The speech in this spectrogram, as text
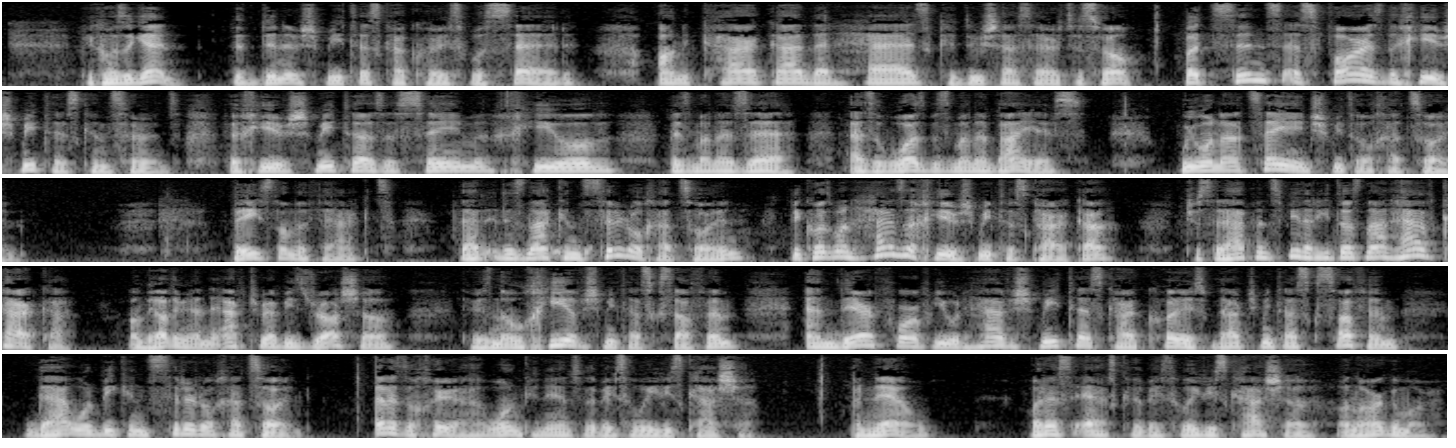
Because again, the din of Shmitas Karkois was said on Karka that has Kedusha Eretz Yisrael. But since, as far as the Chiyuv Shemitah is concerned, the Chiyuv Shemitah is the same Chiyuv Bezman as it was Bezman Abayis, we will not say in Shemitah Chatzoin. Based on the fact that it is not considered Chatzoin because one has a Chiyuv Shemitah's Karka, just it happens to be that he does not have Karka. On the other hand, after Rabbi's Drasha, there is no Chiyuv Shemitah's Ksafim, and therefore if we would have Shemitah's Karkois without Shemitah's Ksafim, that would be considered a chatzoin. That is a chayra how one can answer the Beis kasha. But now, let us ask the Beis kasha on our Gemara.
